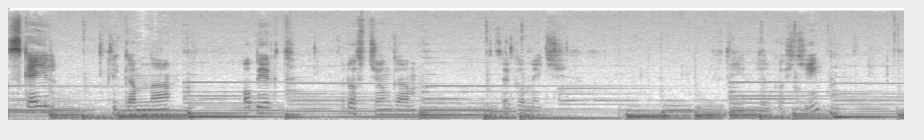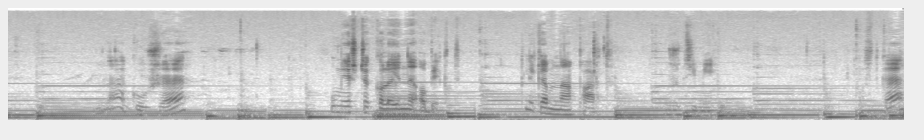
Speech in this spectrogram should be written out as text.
Scale klikam na obiekt, rozciągam, chcę go mieć w tej wielkości. Na górze umieszczę kolejny obiekt. Klikam na part, rzuci mi kostkę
